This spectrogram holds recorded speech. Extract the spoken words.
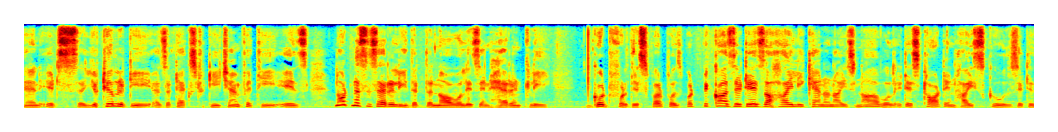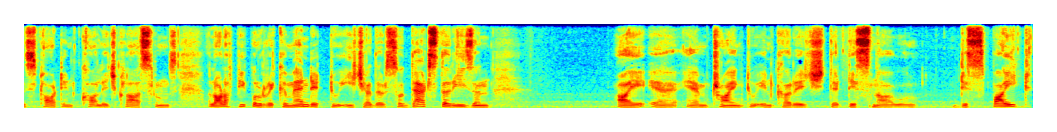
and its uh, utility as a text to teach empathy is not necessarily that the novel is inherently good for this purpose, but because it is a highly canonized novel, it is taught in high schools, it is taught in college classrooms. A lot of people recommend it to each other. So that's the reason I uh, am trying to encourage that this novel, despite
